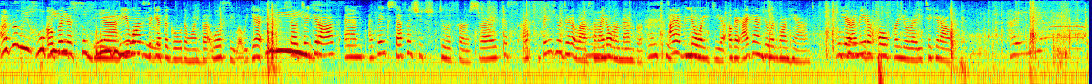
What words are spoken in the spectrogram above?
I'm really hoping Open it's this. the golden Yeah, he wants to get the golden one, but we'll see what we get. Please. So take it off, and I think Stefan should do it first, right? Because I think you did it last time. I don't um, remember. I. I have no idea. Okay, I can't do it with one hand. Here, I made a hole for you already. Take it out. Hiya.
